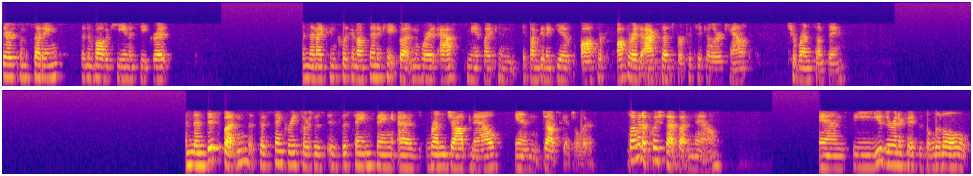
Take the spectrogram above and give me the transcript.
there are some settings that involve a key and a secret. And then I can click an authenticate button where it asks me if I can, if I'm going to give author, authorized access for a particular account to run something. And then this button that says sync resources is the same thing as run job now in job scheduler. So I'm going to push that button now. And the user interface is a little,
